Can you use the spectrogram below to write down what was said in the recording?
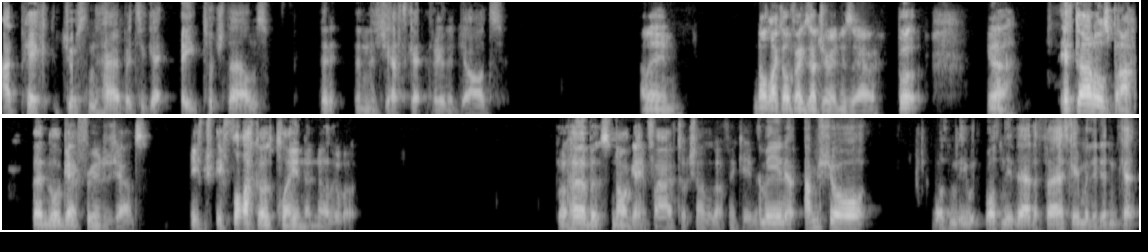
I'd pick Justin Herbert to get eight touchdowns, then than the Jets get 300 yards. I mean, not like over exaggerating is there, but yeah, if Darnold's back, then they'll get 300 yards. If if Flacco's playing, then no, they won't. But Herbert's not getting five touchdowns. I don't think either. I mean, I'm sure wasn't he wasn't he there the first game when they didn't get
